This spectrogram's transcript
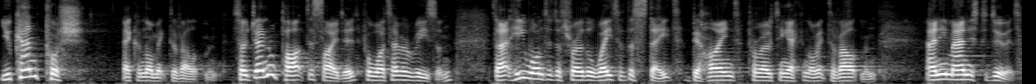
you can push economic development. So General Park decided, for whatever reason, that he wanted to throw the weight of the state behind promoting economic development, and he managed to do it.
